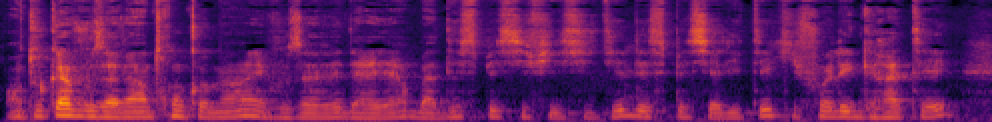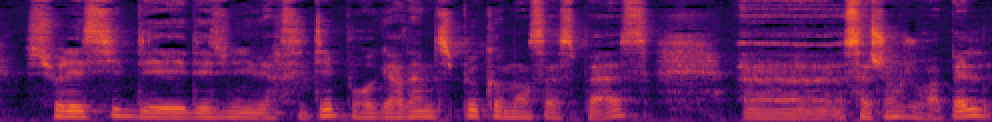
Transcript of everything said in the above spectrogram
En tout cas, vous avez un tronc commun et vous avez derrière bah, des spécificités, des spécialités qu'il faut aller gratter sur les sites des, des, universités pour regarder un petit peu comment ça se passe. sachant que je vous rappelle,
